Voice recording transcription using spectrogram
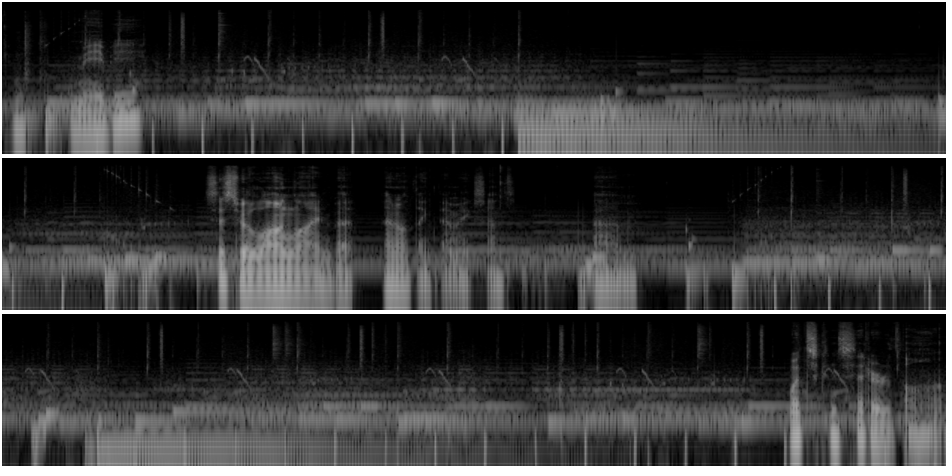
can maybe. It says to a long line, but I don't think that makes sense. Um, what's considered long?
